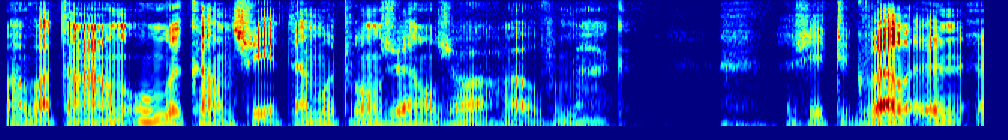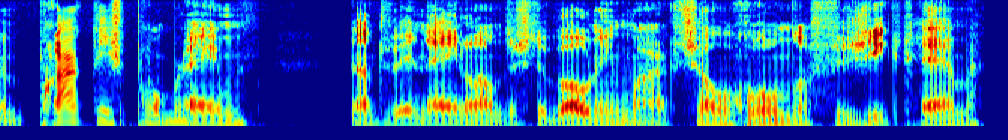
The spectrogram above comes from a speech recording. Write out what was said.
Maar wat er aan de onderkant zit, daar moeten we ons wel zorgen over maken. Er zit natuurlijk wel een, een praktisch probleem dat we in Nederland dus de woningmarkt zo grondig verziekt hebben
